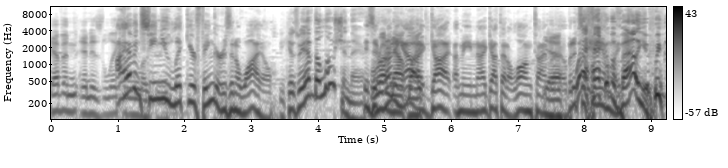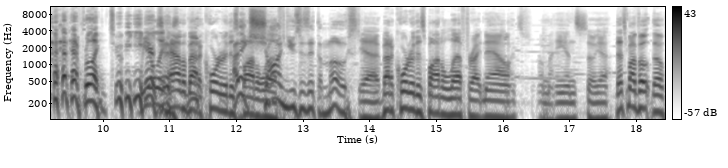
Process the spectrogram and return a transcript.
Kevin and his lick. I haven't seen you lick your fingers in a while. Because we have the lotion there. Is We're it running running, out, out? I got. I mean, I got that a long time Yeah. ago. But it's what a, heck family. of a value. We've had that for like two years. We only have about a quarter of this I think bottle Sean left. uses it the most. Yeah, about a quarter of this bottle left right now. It's on my hands. So yeah, that's my vote though,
